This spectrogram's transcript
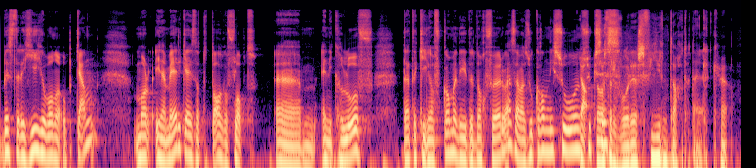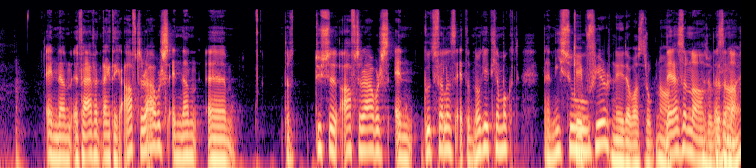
beste regie gewonnen op Cannes. Maar in Amerika is dat totaal geflopt. Ehm, en ik geloof dat de King of Comedy er nog voor was. Dat was ook al niet zo'n Ja, succes. dat was ervoor. Dat is 84, denk ik. Ja. En dan 85 After Hours. En dan ehm tussen After Hours en Goodfellas heeft hem nog iets gemokt. Dat niet zo... Cape Fear? Nee, dat was er ook na. Nee, dat is erna. ook Dat is daarna, erna.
